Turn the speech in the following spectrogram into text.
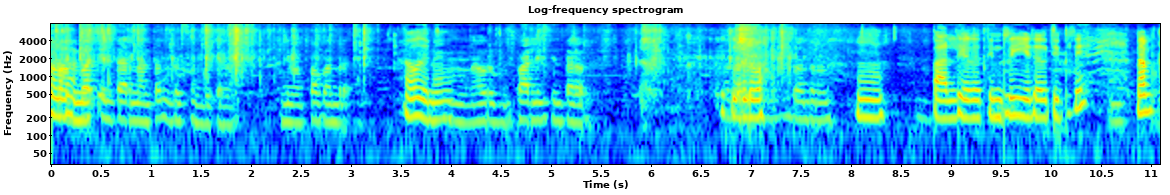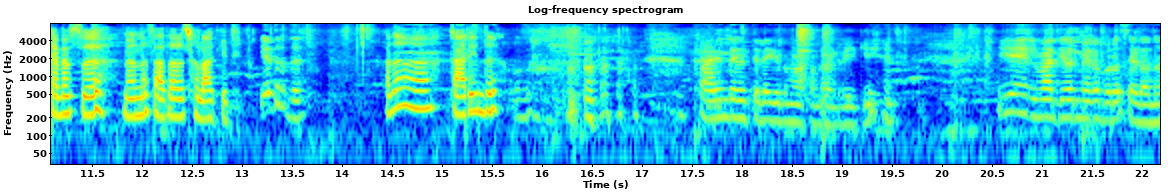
ತೊಗೊಂಡು ಹಬ್ಬ ತಿಂತಾರನ ಅಂತಂದು ಬಸ್ಸಂದ್ಬಿಟ್ಟೆ ನಾನು. ನಿಮ್ಮಪ್ಪ ಬಂದ್ರೆ. ಹೌದೇನ? ಅವರು ಪಾರ್ಲೆ ತಿಂತಾರ ಅವ್ರು. ಬಿಡುವ. ಹ್ಞೂ ಪಾರ್ಲಿ ಏನಾರ ತಿನ್ರಿ ಏನಾರ ತಿನ್ರಿ ನಮ್ಮ ಕನಸು ನನ್ನ ಸಾಧಾರ ಚಲೋ ಆಕೈತಿ. ಎದ್ರದ್ದು? ಅದ ಕಾರಿಂದ. ಕಾರಿಂದ ಏನೋ ತಲೆಗೆ ಇದು ಮಾಡ್ಕೊಂಡ್ರಿ ಈಕಿ. ಏನಿಲ್ವಾ ದೇವ್ರ ಮ್ಯಾಗ ಭರೋಸೆ ಇಡೋಣ.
